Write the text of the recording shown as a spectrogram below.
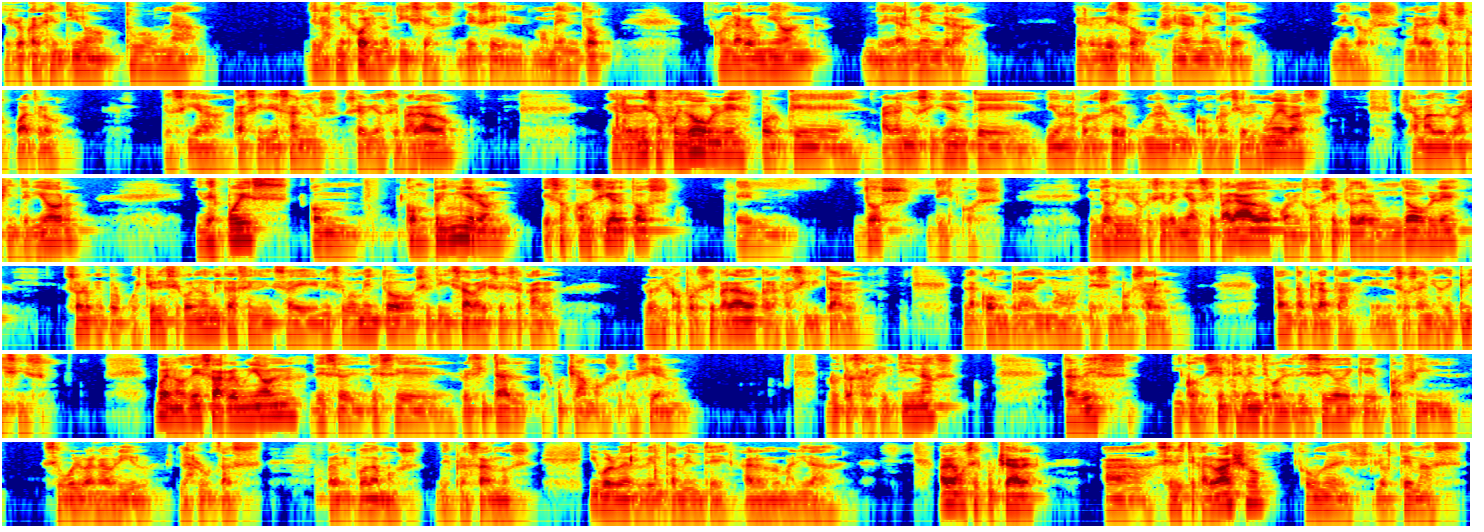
el rock argentino tuvo una de las mejores noticias de ese momento, con la reunión de Almendra, el regreso finalmente de los maravillosos cuatro que hacía casi 10 años se habían separado. El regreso fue doble porque al año siguiente dieron a conocer un álbum con canciones nuevas llamado El Valle Interior y después com- comprimieron esos conciertos en dos discos, en dos vinilos que se vendían separados con el concepto de álbum doble, solo que por cuestiones económicas en, en ese momento se utilizaba eso de sacar los discos por separados para facilitar la compra y no desembolsar tanta plata en esos años de crisis. Bueno, de esa reunión, de ese, de ese recital, escuchamos recién Rutas Argentinas, tal vez inconscientemente con el deseo de que por fin se vuelvan a abrir las rutas para que podamos desplazarnos y volver lentamente a la normalidad. Ahora vamos a escuchar a Celeste Carballo con uno de los temas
